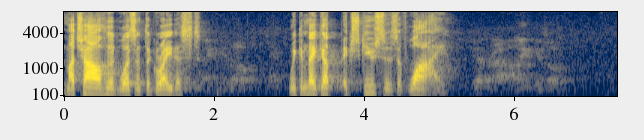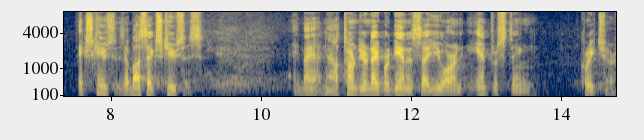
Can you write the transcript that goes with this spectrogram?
My childhood wasn't the greatest. We can make up excuses of why. Excuses. Everybody say excuses. Amen. Now turn to your neighbor again and say, You are an interesting creature.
